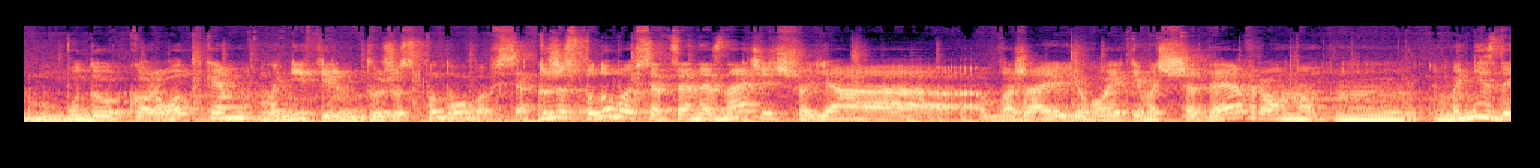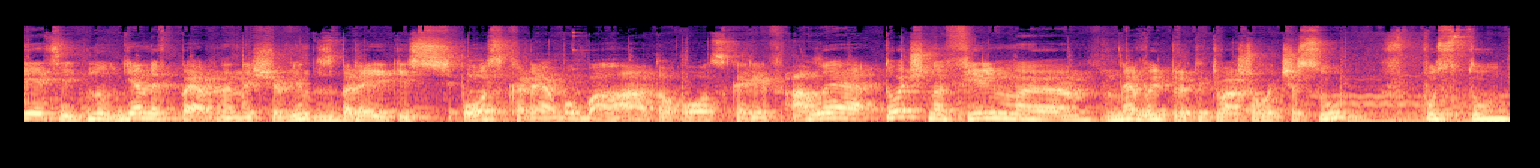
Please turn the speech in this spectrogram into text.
буду коротким. Мені фільм дуже сподобався. Дуже сподобався. Це не значить, що я вважаю його якимось шедевром. Мені здається, ну я не впевнений, що він збере якісь оскари або багато оскарів. Але точно фільм е, не витратить вашого часу впусту.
